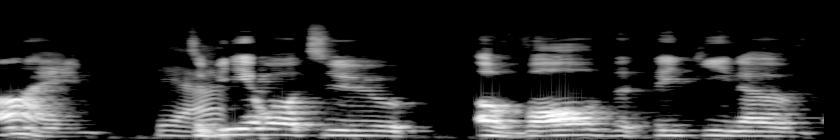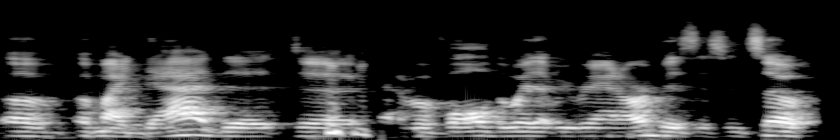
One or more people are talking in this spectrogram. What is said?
time Yeah. to be able to evolve the thinking of, of, of my dad to, to kind of evolve the way that we ran our business. And so,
